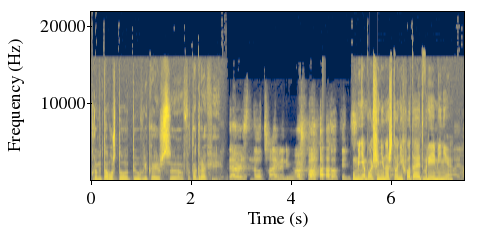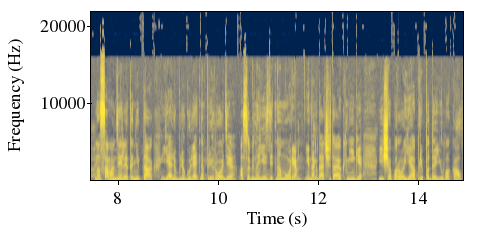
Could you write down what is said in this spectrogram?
кроме того, что ты увлекаешься фотографией? У меня больше ни на что не хватает времени. На самом деле это не так. Я люблю гулять на природе, особенно ездить на море. Иногда читаю книги. Еще порой я преподаю вокал.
